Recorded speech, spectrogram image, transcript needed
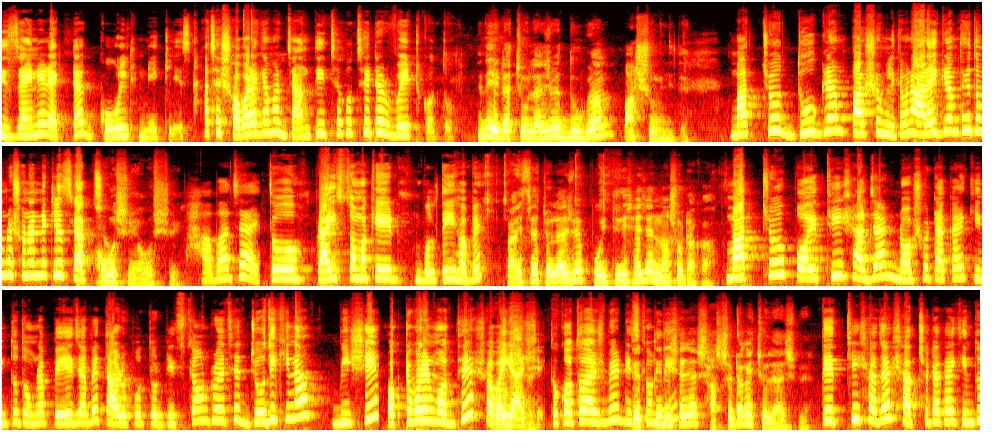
ডিজাইনের একটা গোল্ড নেকলেস আচ্ছা সবার আগে আমার জানতে ইচ্ছা করছে এটার ওয়েট কত? দিদি এটা চলে আসবে দু গ্রাম পাঁচশো মিলিতে। মাত্র দু গ্রাম পাঁচশো মিলিতে মানে আড়াই গ্রাম থেকে তোমরা সোনার নেকলেস রাখছো? অবশ্যই অবশ্যই। ভাবা যায়। তো প্রাইস তো আমাকে বলতেই হবে। প্রাইসটা চলে আসবে পঁয়ত্রিশ হাজার নশো টাকা। মাত্র পঁয়ত্রিশ হাজার নশো টাকায় কিন্তু তোমরা পেয়ে যাবে তার উপর তো ডিসকাউন্ট রয়েছে। যদি কিনা বিশে অক্টোবরের মধ্যে সবাই আসে। তো কত আসবে ডিসকাউন্ট তেত্রিশ হাজার সাতশো টাকায় চলে আসবে। তেত্রিশ হাজার সাতশো টাকায় কিন্তু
